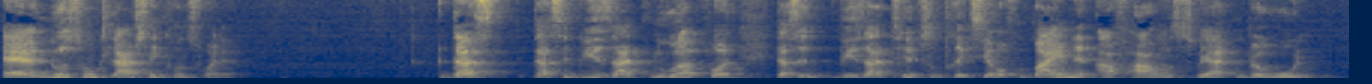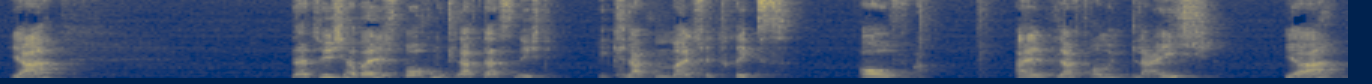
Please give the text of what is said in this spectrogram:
Äh, nur zum Klarstellen, Kunstfreunde. Das, das sind, wie gesagt, nur von, das sind, wie gesagt, Tipps und Tricks, die auf meinen Erfahrungswerten beruhen. Ja, Natürlich gesprochen, klappt das nicht. Klappen manche Tricks auf allen Plattformen gleich. Ja.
